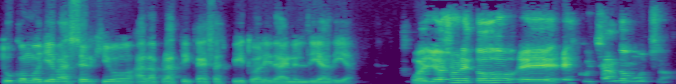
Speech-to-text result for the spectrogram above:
¿Tú cómo llevas, Sergio, a la práctica esa espiritualidad en el día a día? Pues yo sobre todo eh, escuchando mucho,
